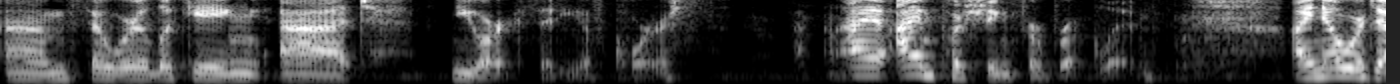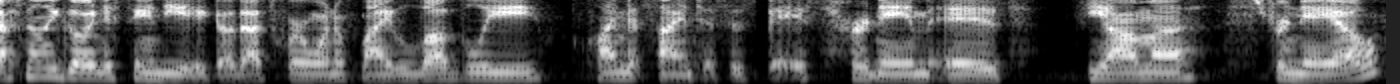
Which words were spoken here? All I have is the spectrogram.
Um, so we're looking at New York City, of course. I, I'm pushing for Brooklyn. I know we're definitely going to San Diego. That's where one of my lovely climate scientists is based. Her name is Fiamma Straneo.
